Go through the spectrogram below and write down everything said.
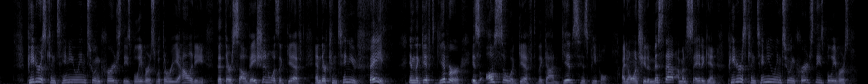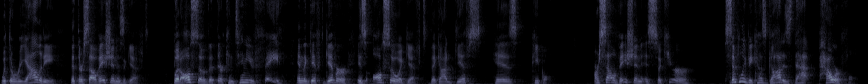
Peter is continuing to encourage these believers with the reality that their salvation was a gift and their continued faith in the gift giver is also a gift that God gives his people. I don't want you to miss that. I'm going to say it again. Peter is continuing to encourage these believers with the reality that their salvation is a gift, but also that their continued faith in the gift giver is also a gift that God gifts his people. Our salvation is secure simply because God is that powerful.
